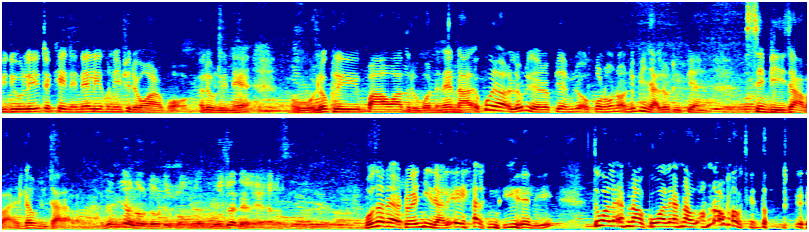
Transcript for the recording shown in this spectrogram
ဗီဒီယိုလေးတစ်ခေတ်နည်းနည်းလေးဟိုနေဖြစ်တော့ရတော့ပေါ့အဲ့လိုလေးနဲ့ဟိုအလုပ်ကလေးပါသွားသလိုပေါ့နည်းနည်းနားအခုရအလုပ်တွေကတော့ပြန်ပြီးတော့အကုန်လုံးတော့အနုပညာအလုပ်တွေပြန်အဆင်ပြေကြပါတယ်လုပ်နေကြတာပါအလုပ်ပြန်လို့လုပ်တယ်ပေါ့မိုးဆက်နဲ့လည်းအဲ့လိုဘိုးဆက်တဲ့အတွဲညီတာလေအိမ်ကလည်းနီးတယ်လေသူကလည်းအနှောက်ကိုကလည်းအနှောက်အနှောက်ထောက်ချင်းတော့တယ်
